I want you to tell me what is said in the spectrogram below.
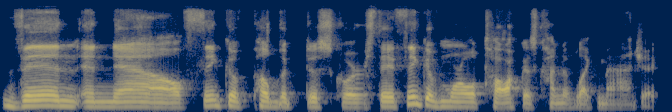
then and now think of public discourse they think of moral talk as kind of like magic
